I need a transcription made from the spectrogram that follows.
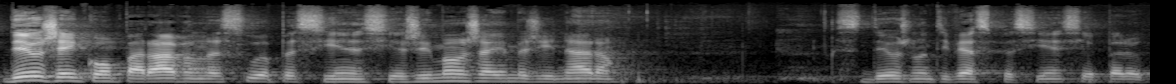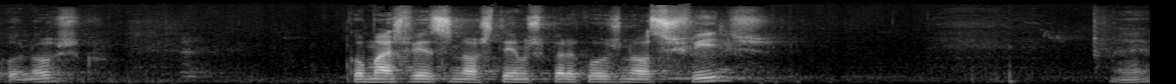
Deus é incomparável na sua paciência. Os irmãos já imaginaram se Deus não tivesse paciência para conosco? Como às vezes nós temos para com os nossos filhos? É?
